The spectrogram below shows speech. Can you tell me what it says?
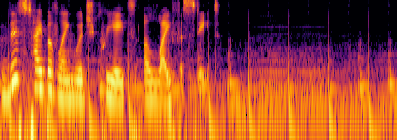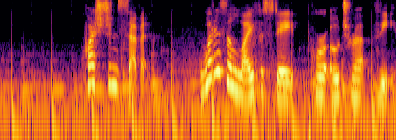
This type of language creates a life estate. Question 7. What is a life estate per autre vie?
